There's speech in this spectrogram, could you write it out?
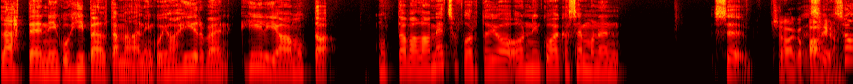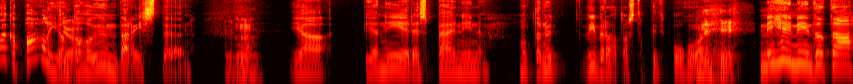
lähteä niin kuin hipeltämään niin kuin ihan hirveän hiljaa, mutta, mutta tavallaan mezzoforte jo on niin kuin aika semmoinen, se, Se on aika paljon. se, se on aika paljon tuohon ympäristöön Kyllä. Mm. ja, ja niin edespäin, niin, mutta nyt vibraatosta piti puhua. Niin. Niin, niin, niin tota,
